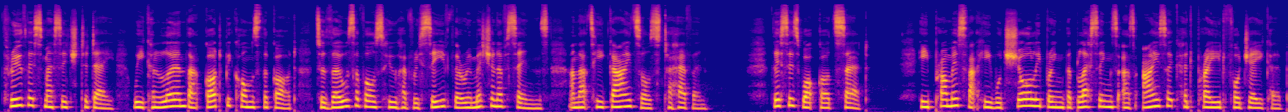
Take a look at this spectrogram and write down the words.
Through this message today, we can learn that God becomes the God to those of us who have received the remission of sins and that He guides us to heaven. This is what God said. He promised that he would surely bring the blessings as Isaac had prayed for Jacob.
